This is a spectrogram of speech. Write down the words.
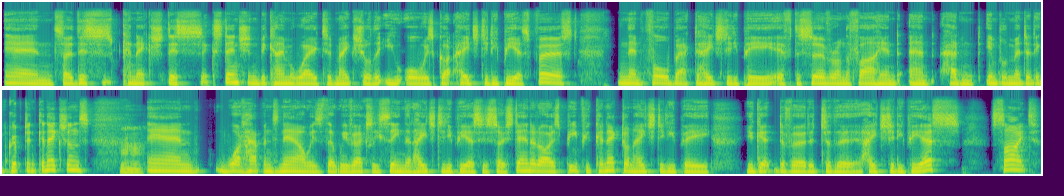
And so this connection, this extension became a way to make sure that you always got HTTPS first and then fall back to HTTP if the server on the far end and hadn't implemented encrypted connections. Mm-hmm. And what happens now is that we've actually seen that HTTPS is so standardized. If you connect on HTTP, you get diverted to the HTTPS site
